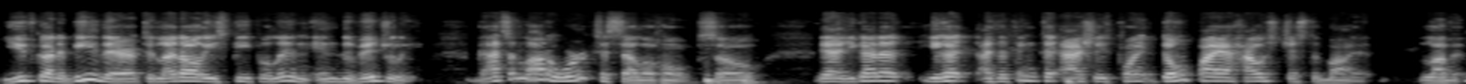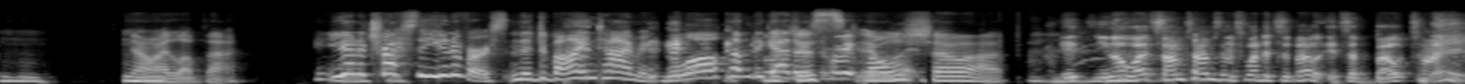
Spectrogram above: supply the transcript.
you've got to be there to let all these people in individually. That's a lot of work to sell a home. So yeah, you gotta you got I think to Ashley's point, don't buy a house just to buy it. Love it. Mm-hmm. No, mm-hmm. I love that. You got to trust the universe and the divine timing. They'll all come together just, at the right it moment. It will show up. It, you know what? Sometimes that's what it's about. It's about timing.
